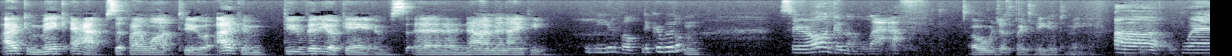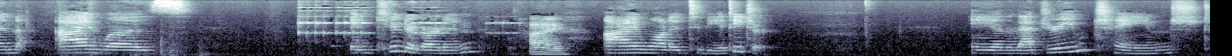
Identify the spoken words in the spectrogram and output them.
I can make apps if I want to. I can do video games. And now I'm in IT. Beautiful. Knickerboodle? So you're all gonna laugh. Oh, just wait till you get to me. Uh, when I was in kindergarten, Hi. I wanted to be a teacher. And that dream changed.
